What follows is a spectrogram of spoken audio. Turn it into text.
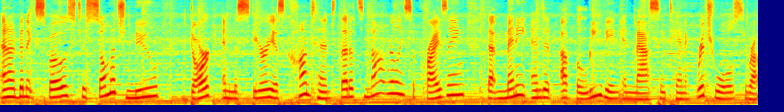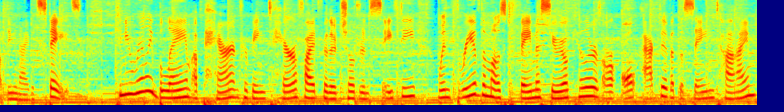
and had been exposed to so much new, dark and mysterious content that it's not really surprising that many ended up believing in mass satanic rituals throughout the United States. Can you really blame a parent for being terrified for their children's safety when three of the most famous serial killers are all active at the same time?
